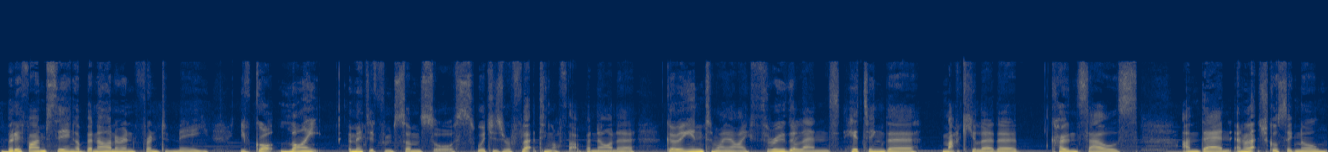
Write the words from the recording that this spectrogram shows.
but if I'm seeing a banana in front of me, you've got light emitted from some source, which is reflecting off that banana, going into my eye through the lens, hitting the macula, the cone cells, and then an electrical signal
